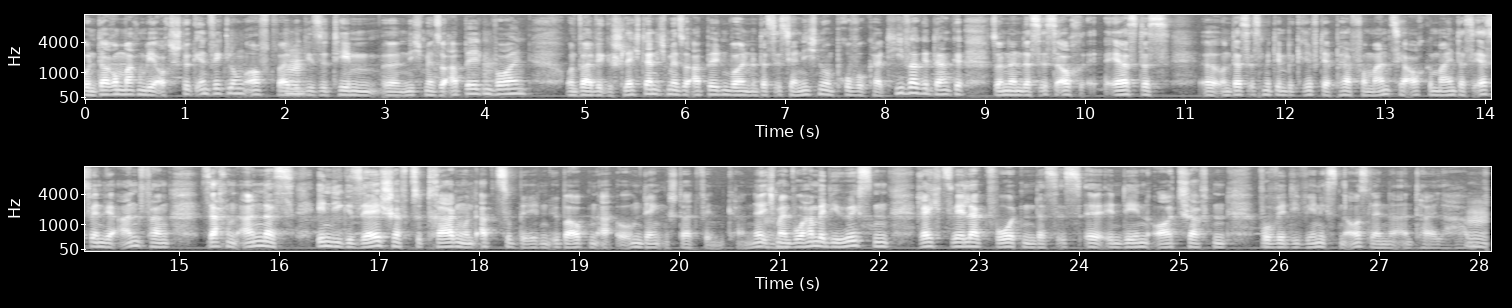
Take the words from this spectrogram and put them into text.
Und darum machen wir auch Stückentwicklung oft, weil mhm. wir diese Themen äh, nicht mehr so abbilden wollen und weil wir Geschlechter nicht mehr so abbilden wollen. Und das ist ja nicht nur ein provokativer Gedanke, sondern das ist auch erst das, äh, und das ist mit dem Begriff der Performance ja auch gemeint, dass erst wenn wir anfangen, Sachen anders in die Gesellschaft zu tragen und abzubilden, überhaupt ein Umdenken stattfinden kann. Ne? Ich mhm. meine, wo haben wir die höchsten Rechtswählerquoten? Das ist äh, in den Ortschaften, wo wir die wenigsten Ausländeranteile haben. Mhm.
